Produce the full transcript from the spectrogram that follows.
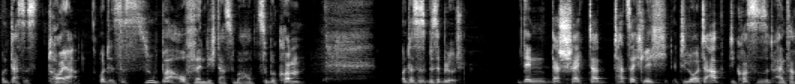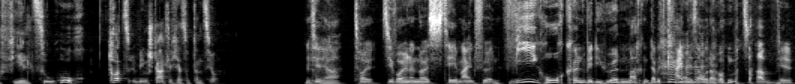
Und das ist teuer. Und es ist super aufwendig, das überhaupt zu bekommen. Und das ist ein bisschen blöd. Denn das schreckt da tatsächlich die Leute ab. Die Kosten sind einfach viel zu hoch trotz übrigens staatlicher Subvention. Ja, toll. Sie wollen ein neues System einführen. Wie hoch können wir die Hürden machen, damit keine Sau darum was haben will?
